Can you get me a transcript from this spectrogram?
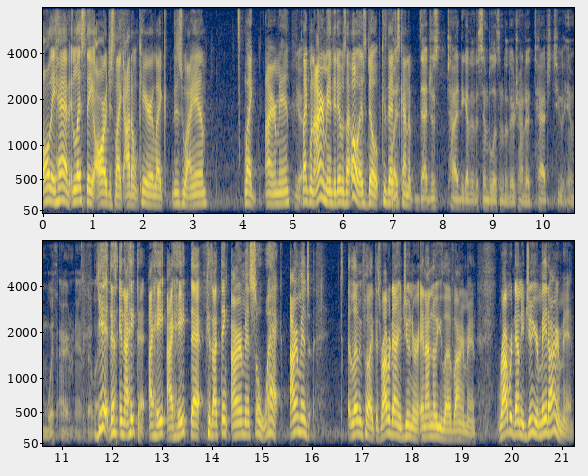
all they have, unless they are just like, I don't care. Like this is who I am. Like Iron Man. Yeah. Like when Iron Man did it, was like, oh, that's dope because that But just kind of that just tied together the symbolism that they're trying to attach to him with Iron Man. that, like- Yeah, that's and I hate that. I hate I hate that because I think Iron Man's so whack. Iron Man's let me put it like this: Robert Downey Jr. and I know you love Iron Man. Robert Downey Jr. made Iron Man,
